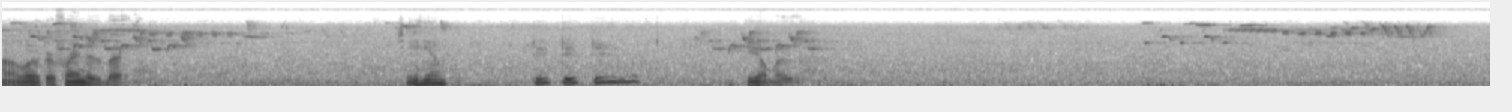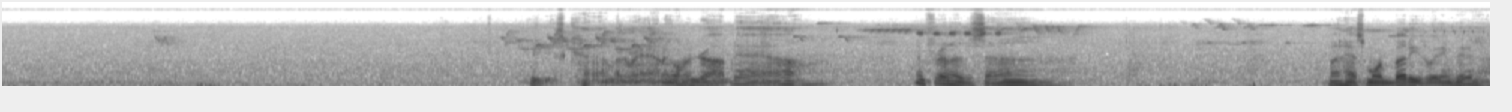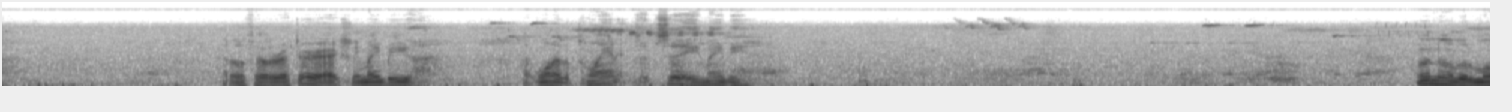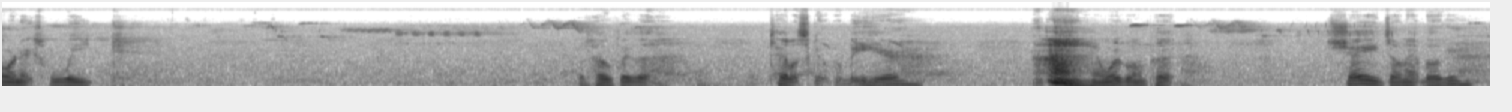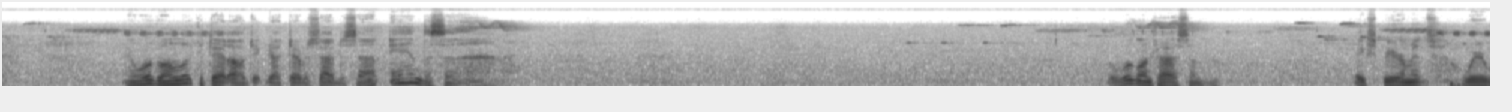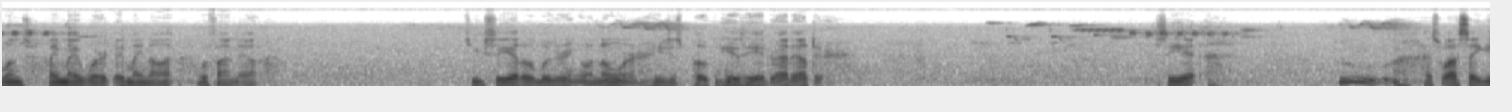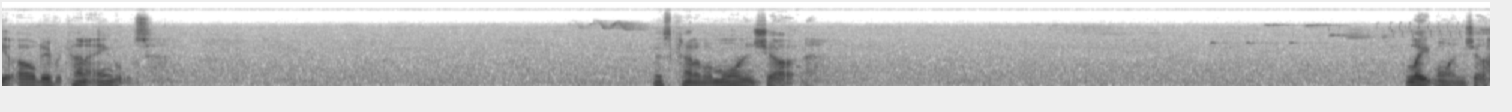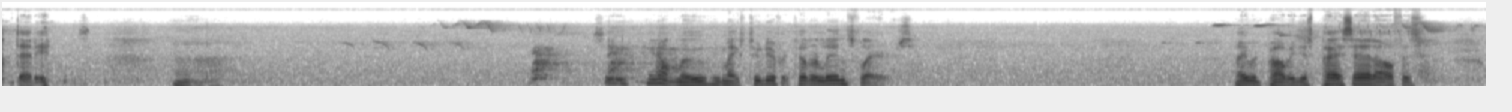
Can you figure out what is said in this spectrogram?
Oh, look, our friend is back. See him? Do, do, do. He don't move. He's coming around. I'm gonna drop down in front of the sun. Might have some more buddies with him too. That little fella right there actually may be uh, like one of the planets at sea, maybe. We'll know a little more next week. But hopefully the telescope will be here. and we're going to put shades on that booger. And we're going to look at that object right there beside the sun and the sun. But we're going to try some experiments, weird ones. They may work, they may not. We'll find out. But you see that little booger ain't going nowhere. He's just poking his head right out there. See it? Ooh, that's why I say get all different kind of angles. This kind of a morning shot. Late morning shot, that is. See, he don't move. He makes two different color lens flares. They would probably just pass that off as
